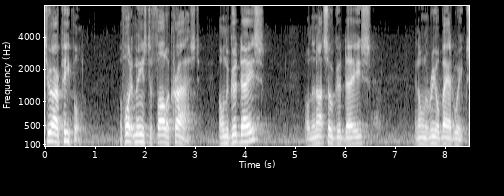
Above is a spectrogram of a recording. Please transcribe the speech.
to our people of what it means to follow Christ on the good days, on the not so good days, and on the real bad weeks.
